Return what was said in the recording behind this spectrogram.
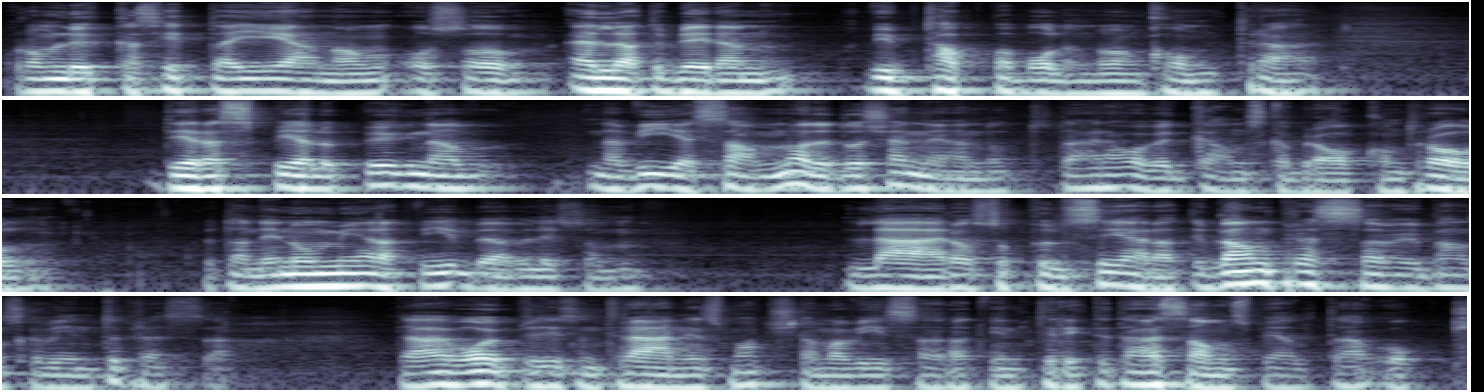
och de lyckas hitta igenom och så... Eller att det blir en... Vi tappar bollen och de kontrar. Deras speluppbyggnad, när vi är samlade, då känner jag ändå att där har vi ganska bra kontroll. Utan det är nog mer att vi behöver liksom lära oss att pulsera. Att ibland pressar vi, ibland ska vi inte pressa. Det här var ju precis en träningsmatch där man visar att vi inte riktigt är samspelta och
